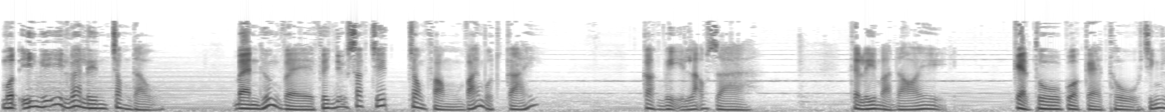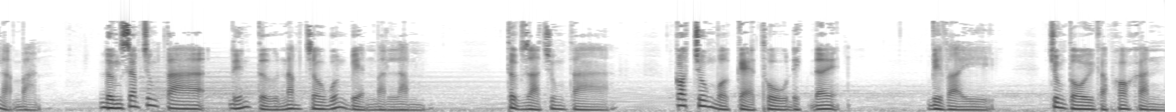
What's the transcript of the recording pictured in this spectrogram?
một ý nghĩ loe lên trong đầu. Bèn hướng về phía những xác chết trong phòng vái một cái. Các vị lão già, theo lý mà nói, kẻ thù của kẻ thù chính là bạn. Đừng xem chúng ta đến từ năm châu bốn biển mà lầm. Thực ra chúng ta có chung một kẻ thù địch đấy. Vì vậy, chúng tôi gặp khó khăn,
